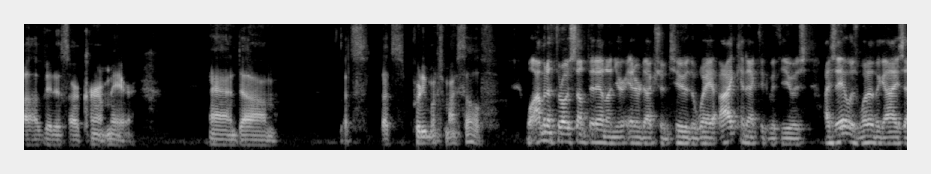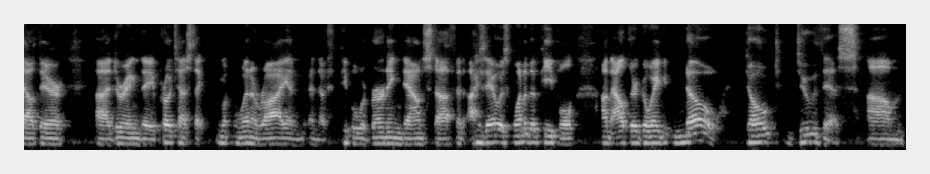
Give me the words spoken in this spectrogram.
uh, Vinis, our current mayor. And um, that's that's pretty much myself. Well, I'm going to throw something in on your introduction too. The way I connected with you is Isaiah was one of the guys out there uh, during the protest that went awry and, and the people were burning down stuff. And Isaiah was one of the people um, out there going, no, don't do this. Um,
